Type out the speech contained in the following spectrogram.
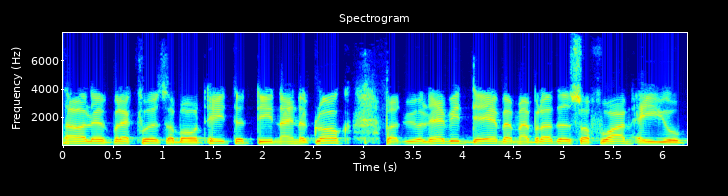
I'll have breakfast about 8.30, 9 o'clock, but we will have it there by my brother Safwan Ayub.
